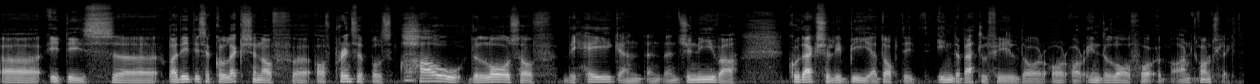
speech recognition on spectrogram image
Uh, it is, uh, but it is a collection of uh, of principles how the laws of The Hague and, and, and, Geneva could actually be adopted in the battlefield or, or, or in the law for armed conflict.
